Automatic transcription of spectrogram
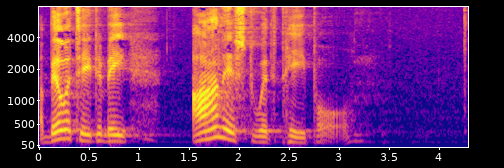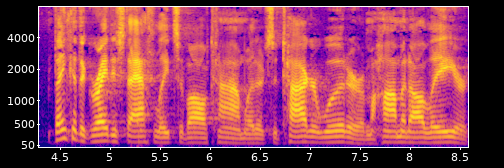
ability to be honest with people. Think of the greatest athletes of all time, whether it's a Tiger Wood or a Muhammad Ali or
